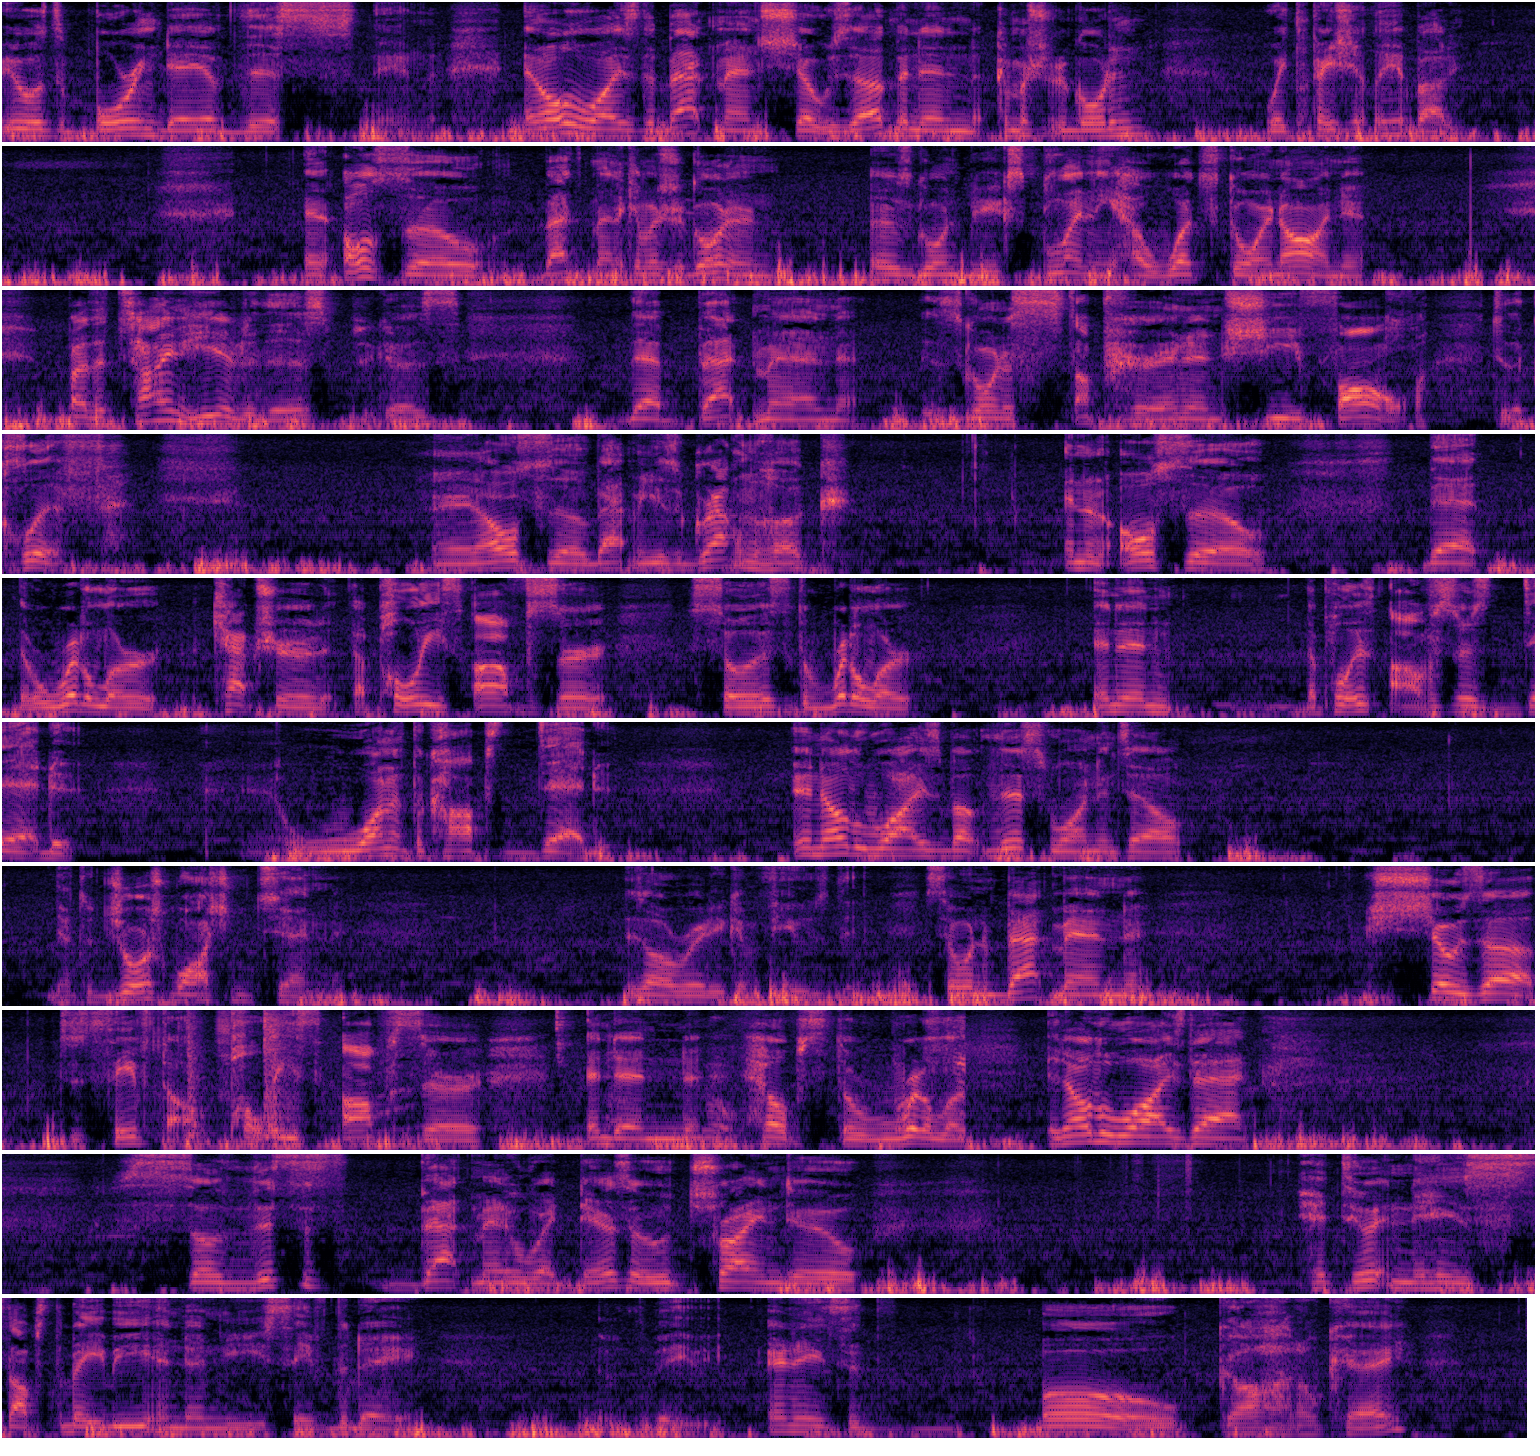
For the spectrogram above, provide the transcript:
It was a boring day of this thing, and otherwise the Batman shows up, and then Commissioner Gordon waits patiently about it. And also, Batman and Commissioner Gordon is going to be explaining how what's going on. By the time here to this, because that Batman is going to stop her and then she fall to the cliff. And also, Batman uses a grappling hook. And then also, that the Riddler captured a police officer. So this is the Riddler. And then the police officer's dead. One of the cops dead. And otherwise, about this one until that the George Washington is already confused. So when Batman shows up to save the police officer and then helps the Riddler, and otherwise that. So this is Batman who right there, so trying to hit to it, and he stops the baby, and then he saves the day the baby, and he said, "Oh God, okay."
